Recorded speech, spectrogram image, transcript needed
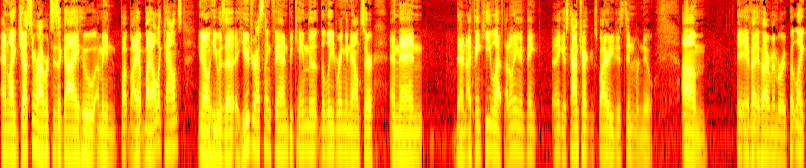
And like Justin Roberts is a guy who, I mean, by by all accounts, you know, he was a, a huge wrestling fan, became the the lead ring announcer, and then then I think he left. I don't even think I think his contract expired. He just didn't renew. Um, if if I remember right, but like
